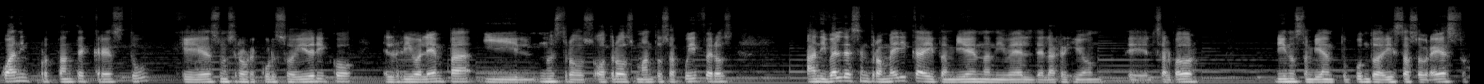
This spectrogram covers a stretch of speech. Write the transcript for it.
¿cuán importante crees tú que es nuestro recurso hídrico, el río Lempa y nuestros otros mantos acuíferos a nivel de Centroamérica y también a nivel de la región de El Salvador. Dinos también tu punto de vista sobre esto.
